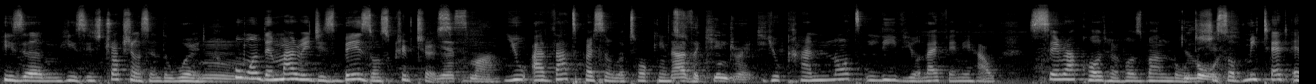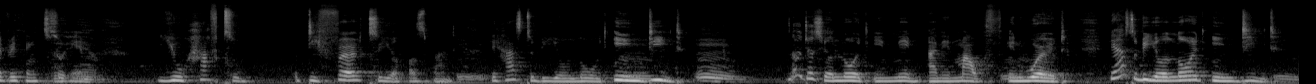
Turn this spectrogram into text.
His um His instructions in the Word, who want their marriages based on scriptures. Yes, ma. You are that person we're talking That's to. That's a kindred. You cannot live your life anyhow. Sarah called her husband Lord. Lord. She submitted everything to, To him. him. You have to defer to your husband. Mm. He has to be your Lord indeed. Mm. Mm. Not just your Lord in name and in mouth, Mm. in word. He has to be your Lord indeed. Mm.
